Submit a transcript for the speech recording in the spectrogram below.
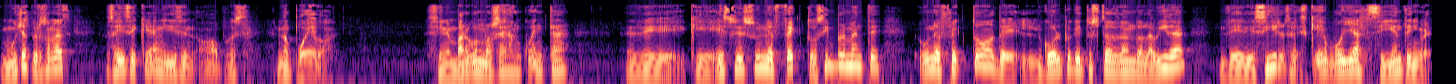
Muchas personas ahí se quedan y dicen, no, pues no puedo. Sin embargo, no se dan cuenta de que eso es un efecto, simplemente un efecto del golpe que tú estás dando a la vida, de decir, ¿sabes qué? Voy al siguiente nivel.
